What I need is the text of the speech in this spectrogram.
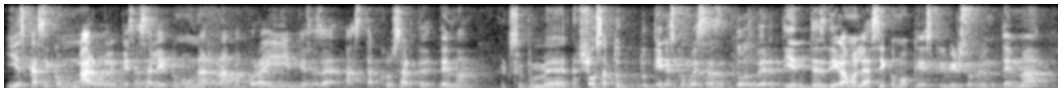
y es casi como un árbol, empieza a salir como una rama por ahí y empiezas a, hasta cruzarte de tema. Exactamente. O sea, tú, tú tienes como esas dos vertientes, digámosle así, como que escribir sobre un tema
